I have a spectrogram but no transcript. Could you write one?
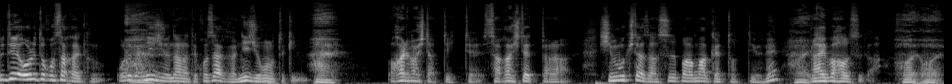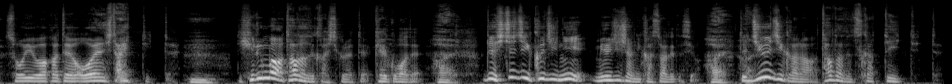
れで俺と小堺君。俺が27で小堺が25の時に。はい。「分かりました」って言って探してったら下北沢スーパーマーケットっていうね、はいライブハウスがはいはい。そういう若手を応援したいって言って、うん。で昼間はタダで貸してくれて稽古場ではい。で7時9時にミュージシャンに貸すわけですよ、はい。で10時からはタダで使っていいって言って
